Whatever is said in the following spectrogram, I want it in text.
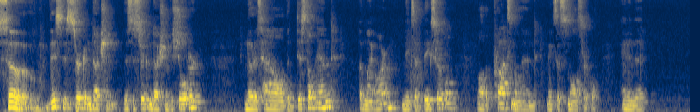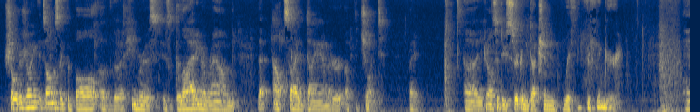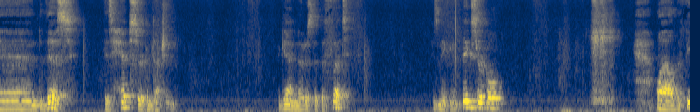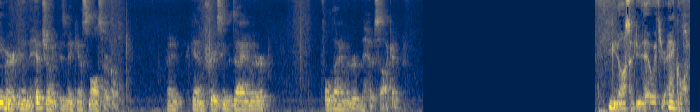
So this is circumduction. This is circumduction of the shoulder. Notice how the distal end of my arm makes a big circle while the proximal end makes a small circle. And in the shoulder joint, it's almost like the ball of the humerus is gliding around the outside diameter of the joint, right? Uh, you can also do circumduction with your finger. And this is hip circumduction. Again, notice that the foot is making a big circle while the femur in the hip joint is making a small circle. Right? Again, tracing the diameter, full diameter of the hip socket. You can also do that with your ankle.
